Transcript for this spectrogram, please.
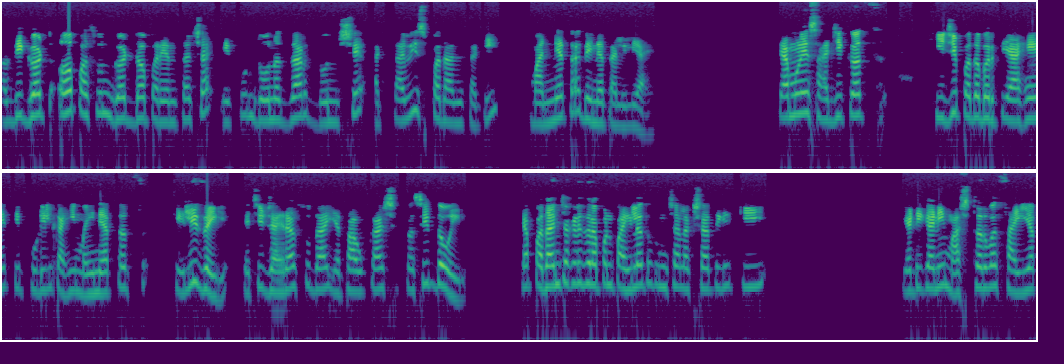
अगदी गट अ पासून गट ड पर्यंतच्या एकूण दोन हजार दोनशे अठ्ठावीस पदांसाठी मान्यता देण्यात आलेली आहे. त्यामुळे साहजिकच ही जी पदभरती आहे ती पुढील काही महिन्यातच केली जाईल. याची जाहिरात सुद्धा यथावकाश प्रसिद्ध होईल. त्या पदांच्याकडे जर आपण पाहिलं तर तुमच्या लक्षात येईल की या ठिकाणी मास्टर व सहाय्यक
